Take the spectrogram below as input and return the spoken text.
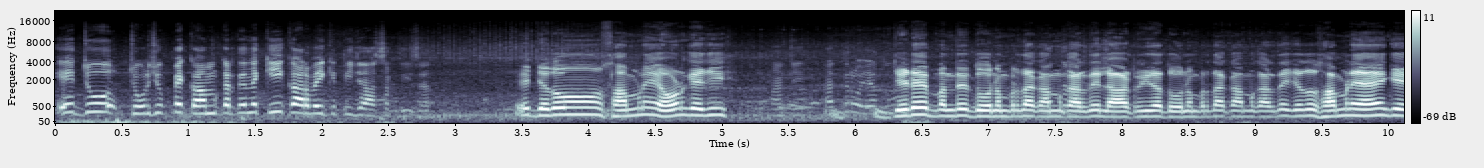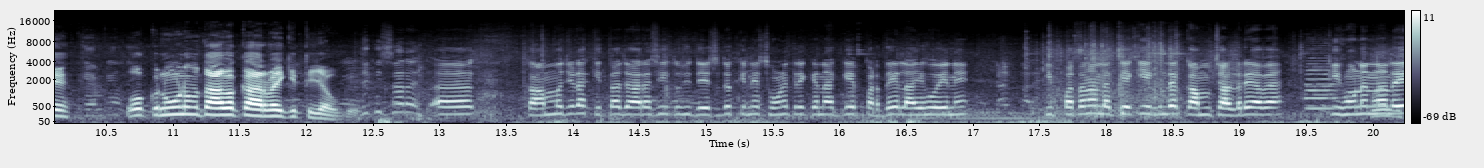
ਇਹ ਜੋ ਚੋਰੀ ਛੁਪੇ ਕੰਮ ਕਰਦੇ ਨੇ ਕੀ ਕਾਰਵਾਈ ਕੀਤੀ ਜਾ ਸਕਦੀ ਸਰ ਇਹ ਜਦੋਂ ਸਾਹਮਣੇ ਆਉਣਗੇ ਜੀ ਜਿਹੜੇ ਬੰਦੇ 2 ਨੰਬਰ ਦਾ ਕੰਮ ਕਰਦੇ ਲਾਟਰੀ ਦਾ 2 ਨੰਬਰ ਦਾ ਕੰਮ ਕਰਦੇ ਜਦੋਂ ਸਾਹਮਣੇ ਆਏਗੇ ਉਹ ਕਾਨੂੰਨ ਮੁਤਾਬਕ ਕਾਰਵਾਈ ਕੀਤੀ ਜਾਊਗੀ। ਦੇਖੀ ਸਰ ਕੰਮ ਜਿਹੜਾ ਕੀਤਾ ਜਾ ਰਿਹਾ ਸੀ ਤੁਸੀਂ ਦੇਖ ਸਕਦੇ ਹੋ ਕਿੰਨੇ ਸੋਹਣੇ ਤਰੀਕੇ ਨਾਲ ਅੱਗੇ ਪਰਦੇ ਲਾਏ ਹੋਏ ਨੇ ਕਿ ਪਤਾ ਨਾ ਲੱਗੇ ਕਿ ਇਹਨਾਂ ਦਾ ਕੰਮ ਚੱਲ ਰਿਹਾ ਵਾ ਕਿ ਹੁਣ ਇਹਨਾਂ ਦੇ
